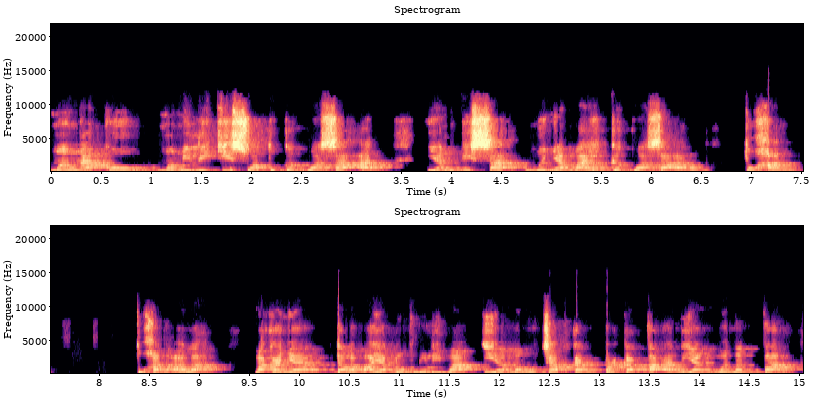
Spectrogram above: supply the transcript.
mengaku memiliki suatu kekuasaan yang bisa menyamai kekuasaan Tuhan Tuhan Allah. Makanya dalam ayat 25 ia mengucapkan perkataan yang menentang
